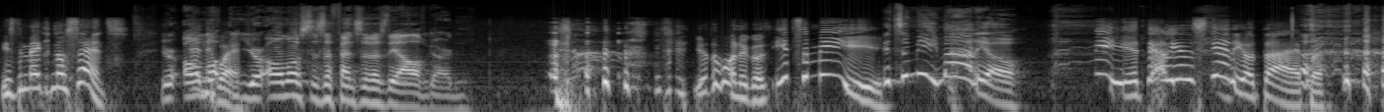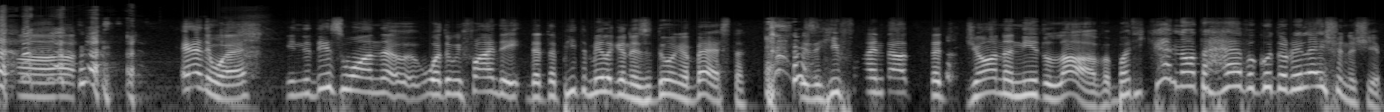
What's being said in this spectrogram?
This makes no sense. You're almost Anyway. you're almost as offensive as the Olive Garden. You're the one who goes, "It's me, It's a me, Mario. me, Italian stereotype." uh, anyway, in this one, uh, what do we find i- that the Peter Milligan is doing the best is he find out that John need love, but he cannot have a good relationship.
